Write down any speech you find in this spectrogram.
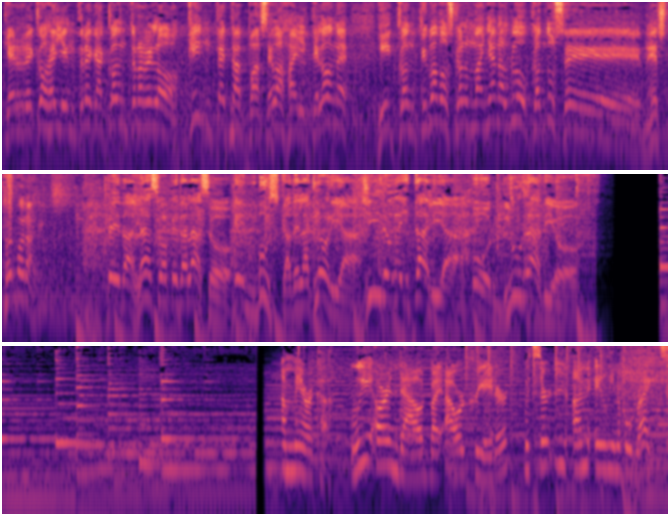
que recoge y entrega contrarreloj. Quinta etapa, se baja el telón y continuamos con Mañana al Blue. Conduce Néstor Morales. Pedalazo a pedalazo, en busca de la gloria. Giro de Italia, por Blue Radio. America. We are endowed by our Creator with certain unalienable rights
